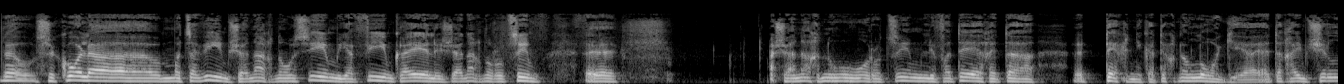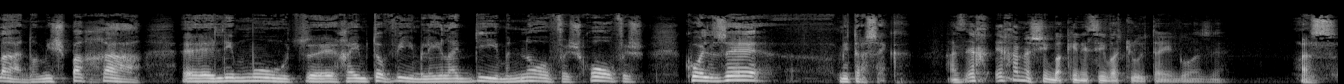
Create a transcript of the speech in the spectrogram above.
זהו, שכל המצבים שאנחנו עושים, יפים כאלה, שאנחנו רוצים, אה, שאנחנו רוצים לפתח את הטכניקה, טכנולוגיה, את החיים שלנו, משפחה, אה, לימוד, אה, חיים טובים לילדים, נופש, חופש, כל זה מתרסק. אז איך, איך אנשים בכנס יבטלו את האגו הזה? אז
